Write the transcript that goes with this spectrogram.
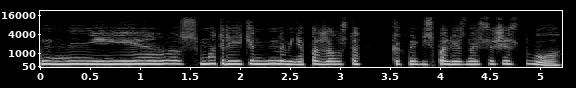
«Не смотрите на меня, пожалуйста, как на бесполезное существо».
